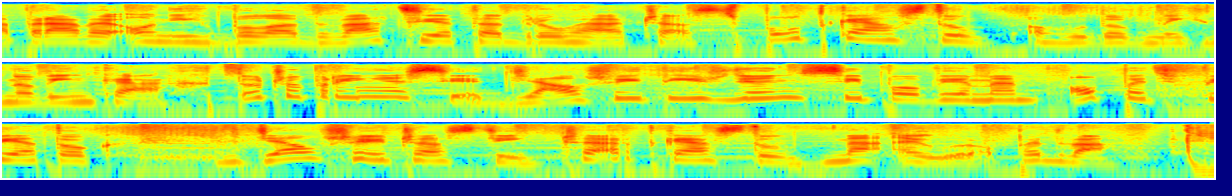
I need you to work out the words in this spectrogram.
a práve o nich bola 22. časť podcastu o hudobných novinkách. To, čo prinesie ďalší týždeň, si povieme opäť v piatok v ďalšej časti Chartcastu na Európe 2.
